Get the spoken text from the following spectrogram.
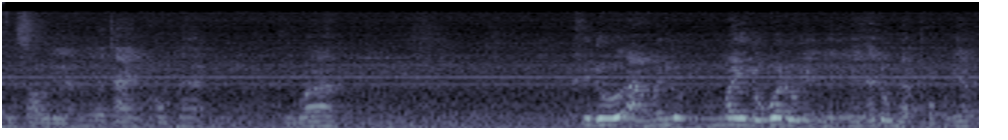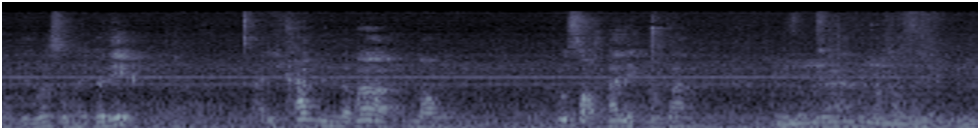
ดินสอเหลืองนี่กระจายครบนะฮะถือว่า คือดูอะไม่รู้ไม่รู้ว่าดูอย่างอื่นยังไงถ้าดูแบบผมเนี่ยผมถือว่าสวยก็นี้อะอีกขั้นหนึ่งแล้วก็ลองทดสอบแม่เหล็กดูบ้างอืมอืมอืม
